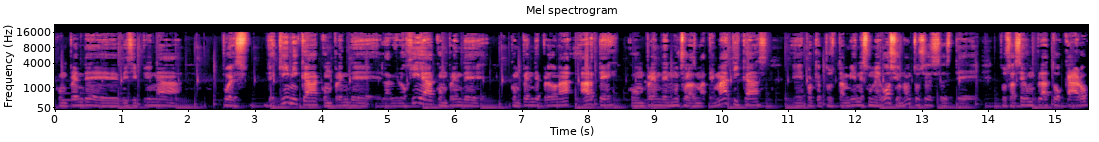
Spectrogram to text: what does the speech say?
comprende disciplina, pues, de química, comprende la biología, comprende, comprende, perdona, arte, comprenden mucho las matemáticas, eh, porque pues también es un negocio, ¿no? Entonces, este, pues hacer un plato caro,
